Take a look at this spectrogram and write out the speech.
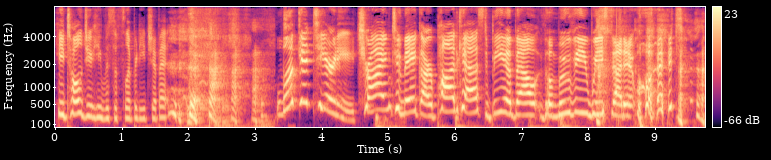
He told you he was a flipperty gibbet. Look at Tierney trying to make our podcast be about the movie we said it would.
